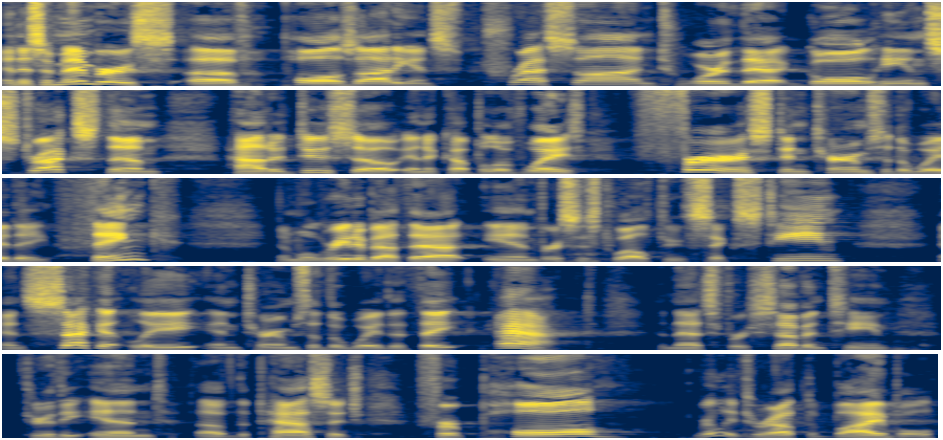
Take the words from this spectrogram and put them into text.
And as the members of Paul's audience press on toward that goal, he instructs them how to do so in a couple of ways. First, in terms of the way they think, and we'll read about that in verses 12 through 16. And secondly, in terms of the way that they act, and that's verse 17 through the end of the passage. For Paul, really throughout the Bible,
